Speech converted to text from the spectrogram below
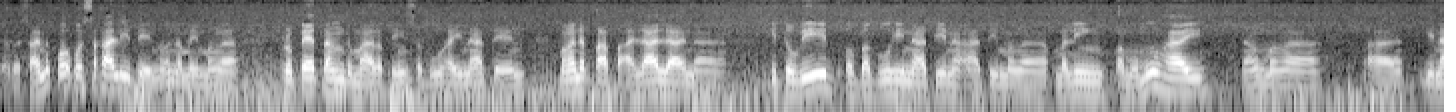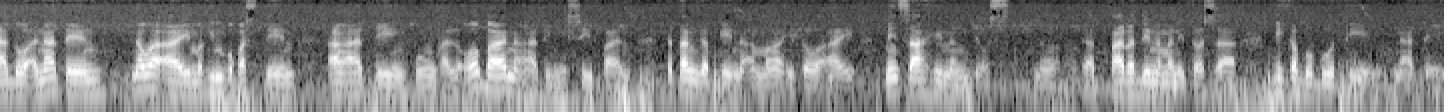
Pero sana po kung sakali din no, na may mga propetang dumarating sa buhay natin, mga nagpapaalala na ituwid o baguhin natin ang ating mga maling pamumuhay, ng mga ah, ginagawa natin, nawa ay maging bukas din ang ating pong kalooban, ang ating isipan na tanggapin na ang mga ito ay mensahe ng Diyos. No? At para din naman ito sa ikabubuti natin.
